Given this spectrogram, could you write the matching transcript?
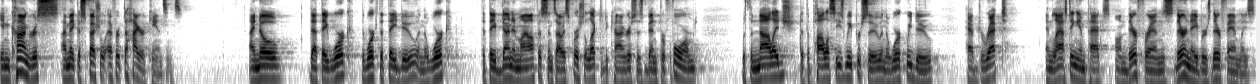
In Congress, I make a special effort to hire Kansans. I know that they work, the work that they do, and the work that they've done in my office since I was first elected to Congress has been performed with the knowledge that the policies we pursue and the work we do have direct and lasting impacts on their friends, their neighbors, their families,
